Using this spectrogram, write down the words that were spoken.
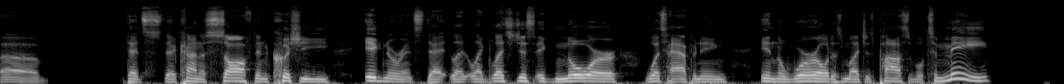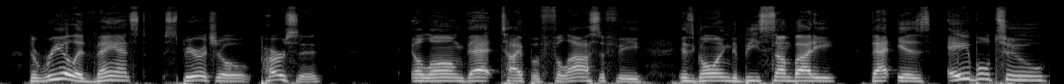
uh that's that kind of soft and cushy ignorance that like like let's just ignore what's happening in the world as much as possible. To me, the real advanced spiritual person along that type of philosophy is going to be somebody that is able to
